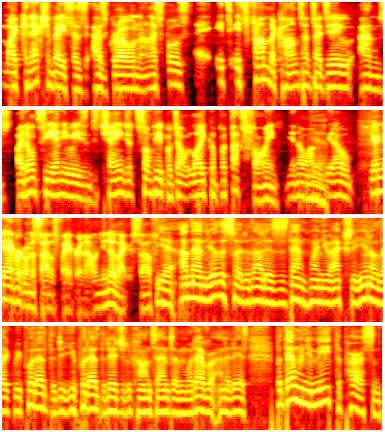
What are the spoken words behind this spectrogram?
my connection base has has grown, and I suppose it's it's from the content I do, and I don't see any reason to change it. Some people don't like it, but that's fine. You know, yeah. you know, you're never going to satisfy everyone, and you know that yourself. Yeah, and then the other side of that is is then when you actually, you know, like we put out the you put out the digital content and whatever, and it is, but then when you meet the person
